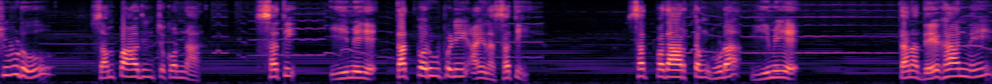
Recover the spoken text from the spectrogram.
శివుడు సంపాదించుకున్న సతి ఈమెయే. తత్వరూపిణి అయిన సతి. సత్పదార్థం కూడా ఈమెయే. తన దేహాన్ని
